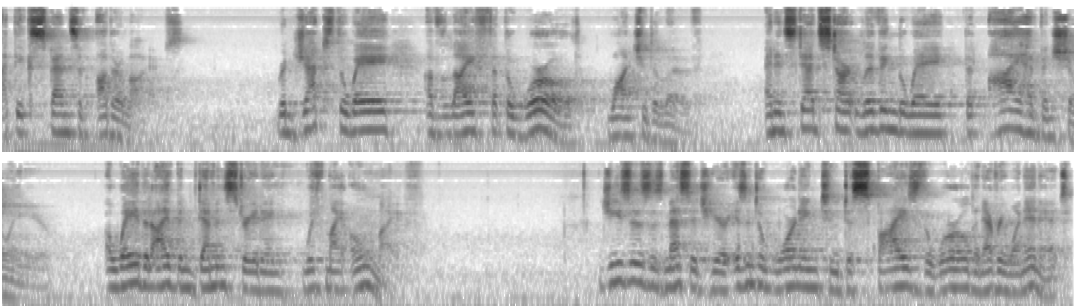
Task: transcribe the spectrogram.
at the expense of other lives. Reject the way of life that the world wants you to live, and instead start living the way that I have been showing you, a way that I've been demonstrating with my own life. Jesus' message here isn't a warning to despise the world and everyone in it,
